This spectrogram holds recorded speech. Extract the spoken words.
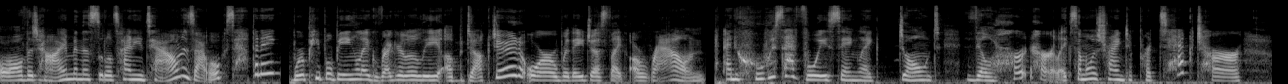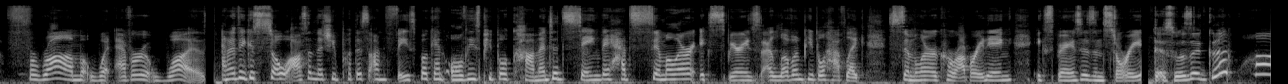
all the time in this little tiny town? Is that what was happening? Were people being like regularly abducted or were they just like around? And who was that voice saying, like, don't, they'll hurt her? Like someone was trying to protect her from whatever it was. And I think it's so awesome that she put this on Facebook and all these people commented saying they had similar experiences. I love when people have like similar corroborating experiences and stories. This was a good one.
